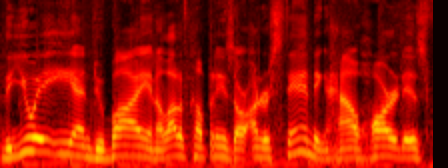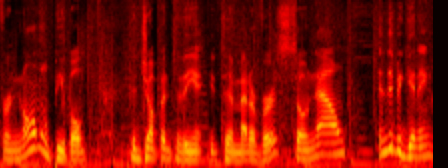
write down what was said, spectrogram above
the UAE and Dubai and a lot of companies are understanding how hard it is for normal people to jump into the into the metaverse. So now, in the beginning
